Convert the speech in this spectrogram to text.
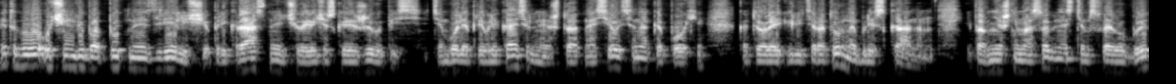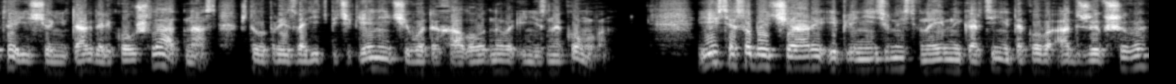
Это было очень любопытное зрелище, прекрасная человеческая живопись, тем более привлекательная, что относилась она к эпохе, которая и литературно близка нам, и по внешним особенностям своего быта еще не так далеко ушла от нас, чтобы производить впечатление чего-то холодного и незнакомого. Есть особые чары и пленительность в наивной картине такого отжившего,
